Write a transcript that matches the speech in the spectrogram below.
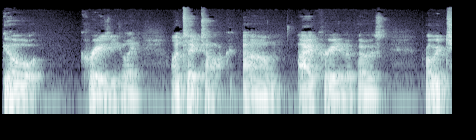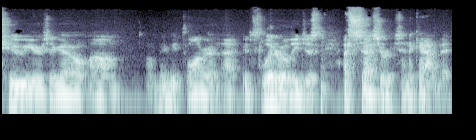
go crazy. Like on TikTok, um, I created a post probably two years ago. Um, or maybe it's longer than that. It's literally just accessories in a cabinet.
